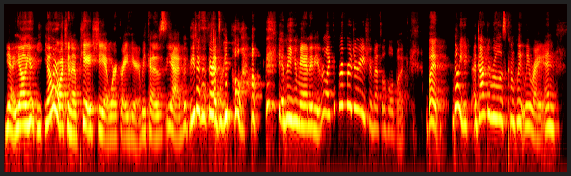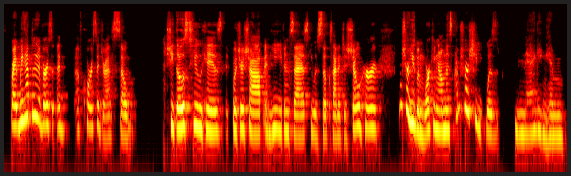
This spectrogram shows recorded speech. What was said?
yeah, y'all, you, y'all are watching a PhD at work right here because yeah, th- these are the threads we pull out in the humanities. We're like refrigeration, that's a whole book. But no, you, Dr. Rule is completely right, and right we have to diverse uh, of course address so she goes to his butcher shop and he even says he was so excited to show her. I'm sure he's been working on this. I'm sure she was nagging him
